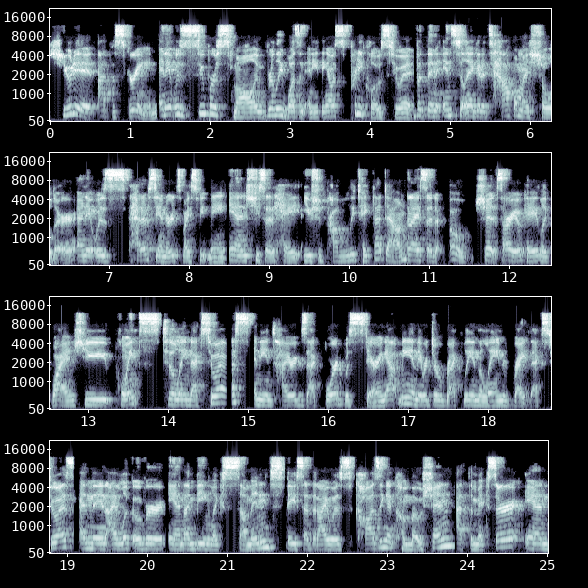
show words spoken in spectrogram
shoot it at the screen and it was super small. It really wasn't anything. I was pretty close to it. But then instantly I get a tap on my shoulder and it was head of standards, my suite mate. And she said, Hey, you should probably take that down. And I said, Oh shit, sorry. Okay. Like why? And she points to the lane next to us and the entire exec board was staring at me and they were directly in the lane right next to us. And then I look over and I'm being like summoned. They said that I was causing a commotion at the mixer and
